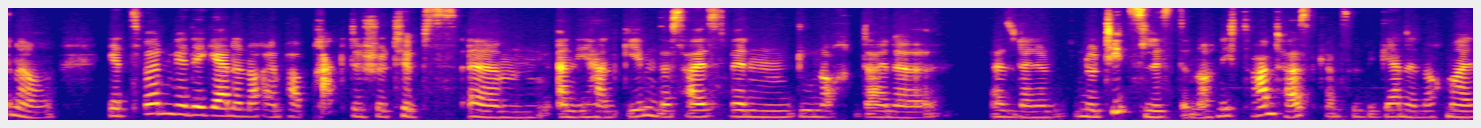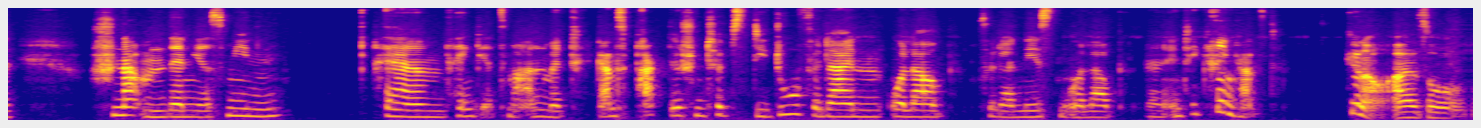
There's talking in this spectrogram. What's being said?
Genau. Jetzt würden wir dir gerne noch ein paar praktische Tipps ähm, an die Hand geben. Das heißt, wenn du noch deine also deine Notizliste noch nicht zur Hand hast, kannst du sie gerne nochmal schnappen, denn Jasmin ähm, fängt jetzt mal an mit ganz praktischen Tipps, die du für deinen Urlaub, für deinen nächsten Urlaub äh, integrieren kannst. Genau, also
